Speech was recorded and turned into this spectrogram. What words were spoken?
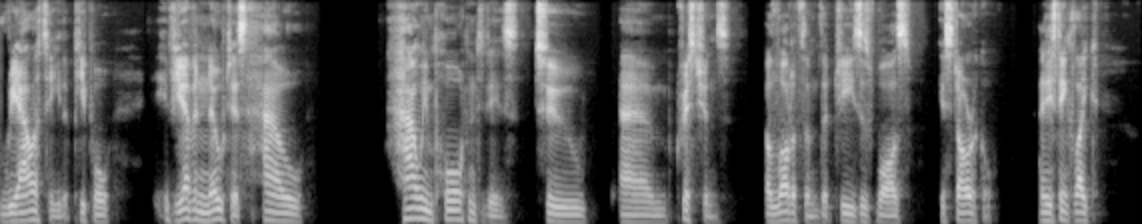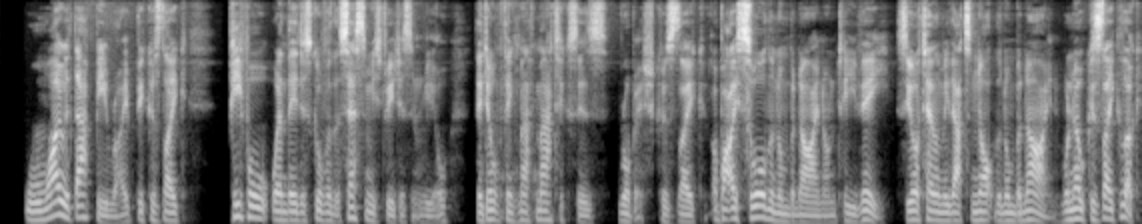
reality that people if you ever notice how how important it is to um, Christians, a lot of them, that Jesus was historical, and you think like, why would that be right? Because like people when they discover that Sesame Street isn't real, they don't think mathematics is rubbish because like, oh, but I saw the number nine on TV, so you're telling me that's not the number nine? Well, no, because like, look,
